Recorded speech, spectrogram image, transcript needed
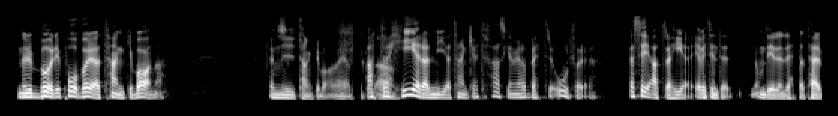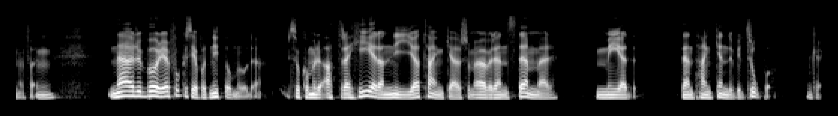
när du börjar påbörja tankebana, En ny tankebana helt attrahera nya tankar. Jag vet inte fasiken om jag har bättre ord för det. Jag säger attrahera, jag vet inte om det är den rätta termen för Ja. det. Mm. När du börjar fokusera på ett nytt område så kommer du attrahera nya tankar som överensstämmer med den tanken du vill tro på. Okej.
